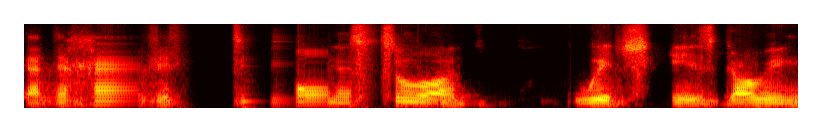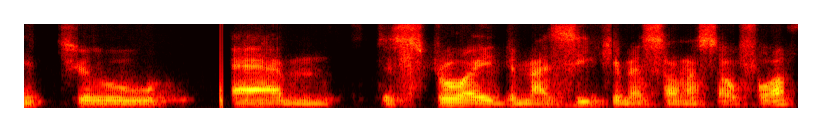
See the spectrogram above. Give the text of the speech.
that the Chef is a sword which is going to um, destroy the mazikim and so on and so forth.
